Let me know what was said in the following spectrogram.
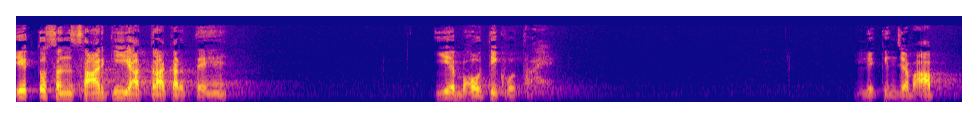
एक तो संसार की यात्रा करते हैं। ये भौतिक होता है। लेकिन जब आप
